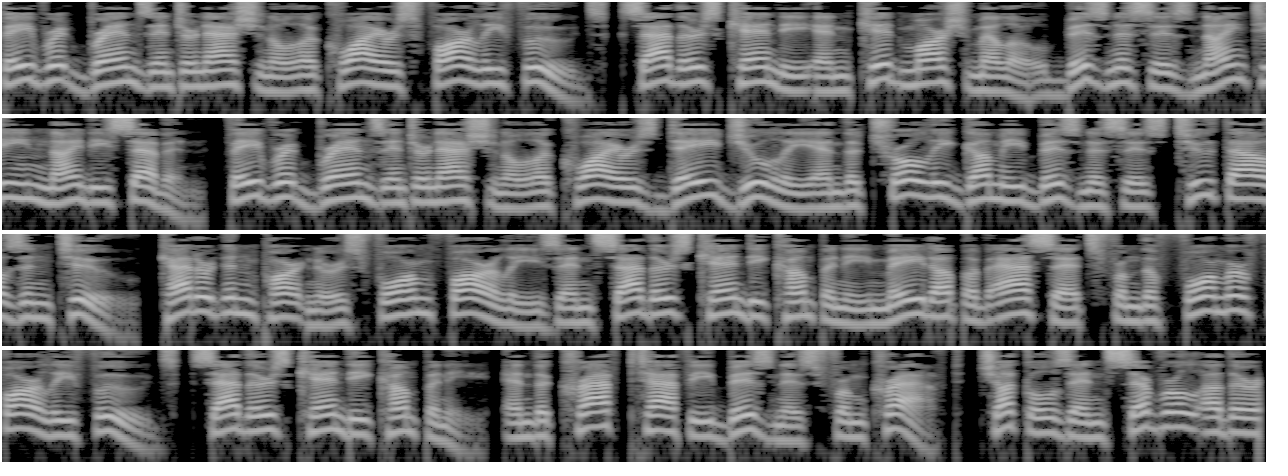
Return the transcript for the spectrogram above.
Favorite Brands International acquires Farley Foods, Sathers Candy and Kidd Marshmallow businesses 1997. Favorite Brands International acquires Dae Julie and the Trolli Gummy businesses 2002. Catterton Partners form Farley's and Sathers Candy Company made up of assets from the former Farley Foods, Sathers Candy Company, and the Kraft Taffy business from Kraft, Chuckles and several other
